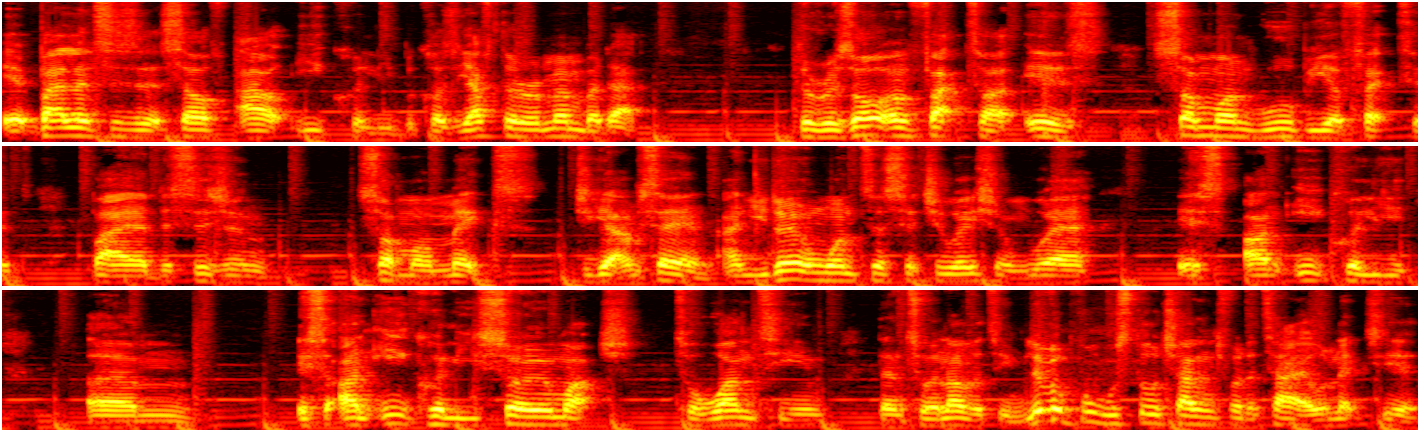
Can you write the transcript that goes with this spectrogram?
it balances itself out equally because you have to remember that the resultant factor is someone will be affected by a decision someone makes. Do you get what I'm saying? And you don't want a situation where it's unequally um it's unequally so much to one team than to another team. Liverpool will still challenge for the title next year.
